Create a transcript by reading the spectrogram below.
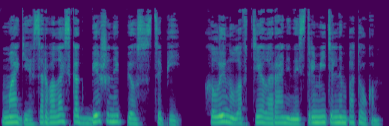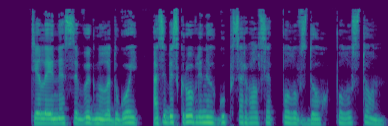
Магия сорвалась, как бешеный пес с цепи, хлынула в тело раненой стремительным потоком. Тело Инессы выгнуло дугой, а с обескровленных губ сорвался полувздох, полустон.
